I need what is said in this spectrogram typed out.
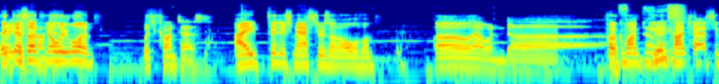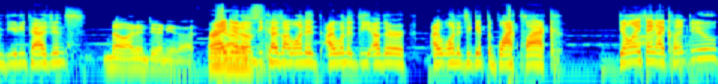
I Wait, guess I'm the only one. Which contest? I finished Masters on all of them. Oh, that one. Uh. Pokemon no. beauty This- contests and beauty pageants. No, I didn't do any of that. Or Oh, I did them was- because I wanted I wanted the other I wanted to get the black plaque. The only thing I couldn't do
